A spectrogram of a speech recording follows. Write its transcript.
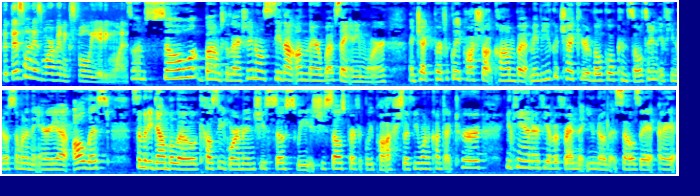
but this one is more of an exfoliating one. So I'm so bummed because I actually don't see that on their website anymore. I checked perfectlyposh.com, but maybe you could check your local consultant if you know someone in the area. I'll list somebody down below, Kelsey Gorman. She's so sweet. She sells Perfectly Posh. So if you want to contact her, you can, or if you have a friend that you know that sells it. I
